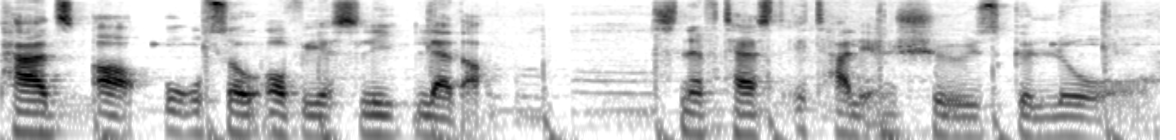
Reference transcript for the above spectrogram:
pads are also obviously leather. Sniff test Italian shoes galore.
